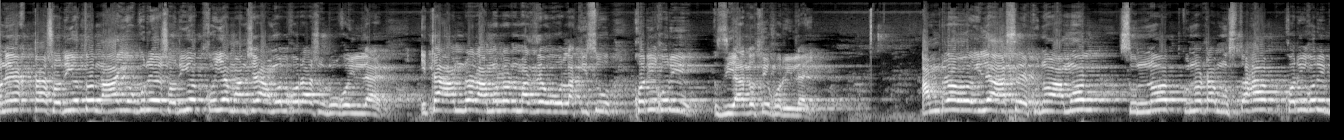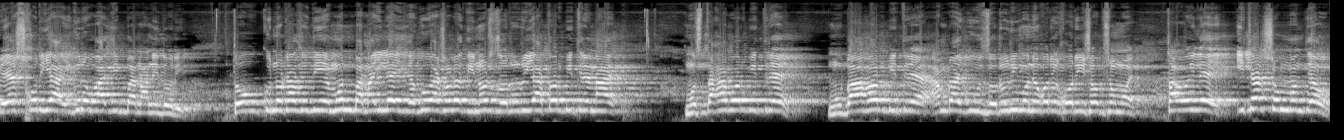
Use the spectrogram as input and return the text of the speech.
অনেকটা শরীয়ত নাই ওগুরে শরীয়ত কইয়া মানুষে আমল করা শুরু করিলাই এটা আমরা আমলের মাঝে ওলা কিছু করি করি জিয়াদতি করিলাই। আমরাও ইলা আছে, কোনো আমল সুন্নত, কোনোটা মুস্তাহাব করি করি বেশ করিয়া এগুলো ওয়াজিব বানানি ধরি। তো কোনোটা যদি এমন বানাইলে যেগুলো আসলে দিনের জরুরিয়াতর ভিতরে নাই, মুস্তাহাবর ভিতরে মুবাহর ভিতরে আমরা এগুলো জরুরি মনে করি করি সব সময় তাহলে ইটার সম্বন্ধেও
